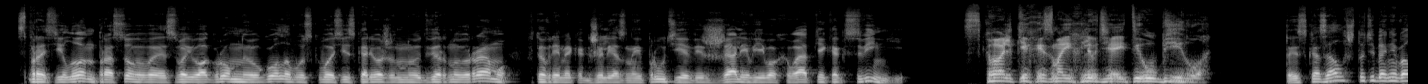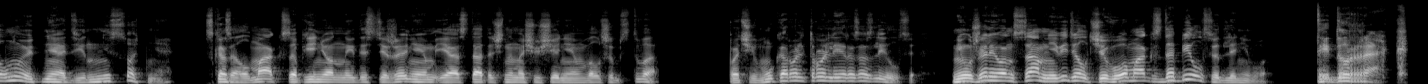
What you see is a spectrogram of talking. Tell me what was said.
— спросил он, просовывая свою огромную голову сквозь искореженную дверную раму, в то время как железные прутья визжали в его хватке, как свиньи. «Скольких из моих людей ты убил?» «Ты сказал, что тебя не волнует ни один, ни сотня», — сказал Макс, опьяненный достижением и остаточным ощущением волшебства. Почему король троллей разозлился? Неужели он сам не видел, чего Макс добился для него? «Ты дурак!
